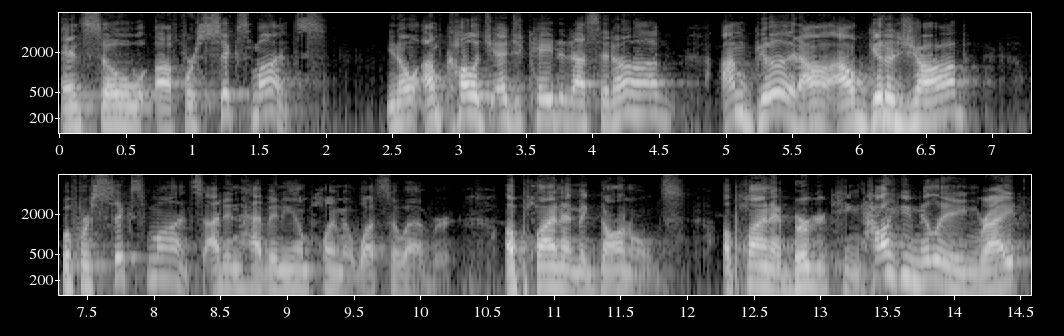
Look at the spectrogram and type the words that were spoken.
And so uh, for six months, you know, I'm college educated. I said, oh, I'm good. I'll, I'll get a job. But for six months, I didn't have any employment whatsoever. Applying at McDonald's, applying at Burger King. How humiliating, right?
